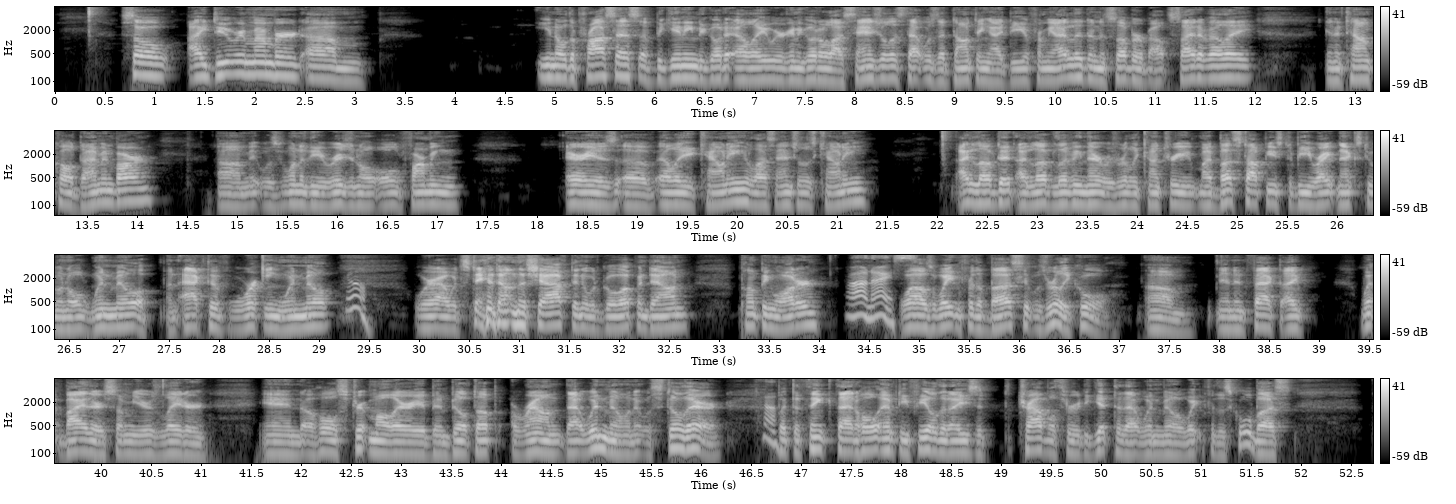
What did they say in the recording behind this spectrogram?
so I do remember, um, you know, the process of beginning to go to LA. We were going to go to Los Angeles. That was a daunting idea for me. I lived in a suburb outside of LA in a town called Diamond Bar. Um, it was one of the original old farming areas of LA County, Los Angeles County. I loved it. I loved living there. It was really country. My bus stop used to be right next to an old windmill, an active working windmill, Oh, where I would stand on the shaft and it would go up and down, pumping water wow, nice. while I was waiting for the bus. It was really cool. Um, and in fact, I went by there some years later, and a whole strip mall area had been built up around that windmill, and it was still there. Huh. But to think that whole empty field that I used to travel through to get to that windmill, wait for the school bus,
